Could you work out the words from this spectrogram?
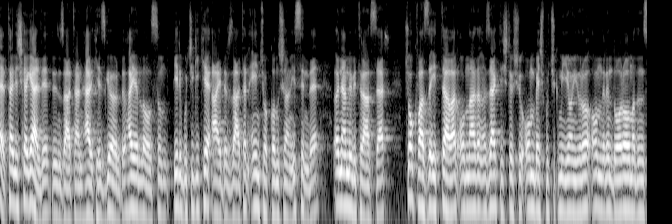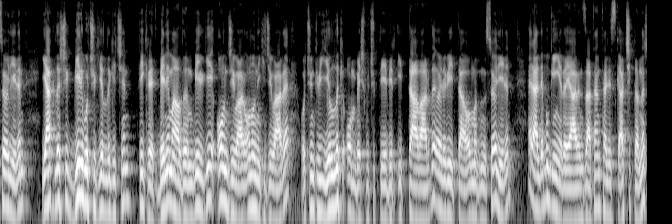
Evet Talişka geldi. Dün zaten herkes gördü. Hayırlı olsun. Bir buçuk iki aydır zaten en çok konuşulan isim de. Önemli bir transfer. Çok fazla iddia var. Onlardan özellikle işte şu 15,5 milyon euro onların doğru olmadığını söyleyelim. Yaklaşık bir buçuk yıllık için Fikret benim aldığım bilgi 10 civarı 10-12 civarı. O çünkü yıllık 15,5 diye bir iddia vardı. Öyle bir iddia olmadığını söyleyelim. Herhalde bugün ya da yarın zaten Taliska açıklanır.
